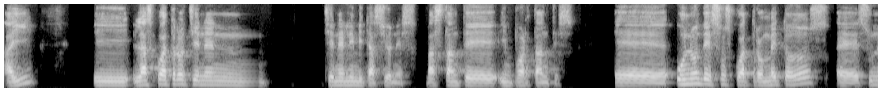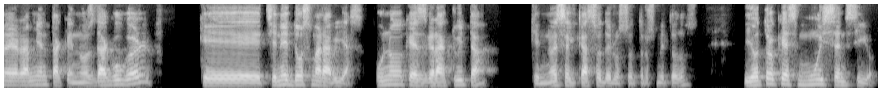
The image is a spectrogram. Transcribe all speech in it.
ahí y las cuatro tienen tiene limitaciones bastante importantes. Eh, uno de esos cuatro métodos es una herramienta que nos da Google que tiene dos maravillas. Uno que es gratuita, que no es el caso de los otros métodos, y otro que es muy sencillo.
